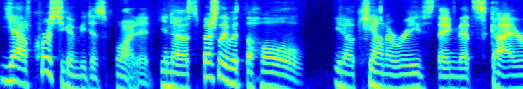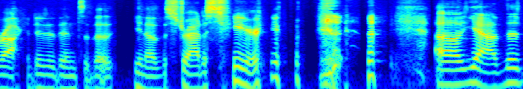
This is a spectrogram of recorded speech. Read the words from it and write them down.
yeah, of course you're going to be disappointed, you know, especially with the whole you know Keanu Reeves thing that skyrocketed it into the you know the stratosphere. uh, yeah, the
